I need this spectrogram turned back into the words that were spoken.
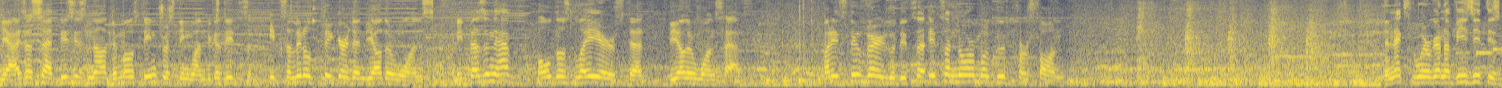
Yeah, as I said, this is not the most interesting one because it's it's a little thicker than the other ones. It doesn't have all those layers that the other ones have, but it's still very good. It's a it's a normal good croissant. The next we're gonna visit is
